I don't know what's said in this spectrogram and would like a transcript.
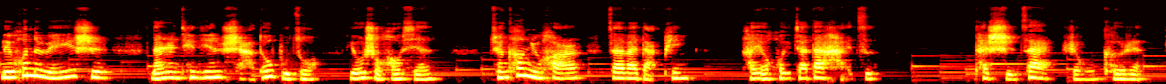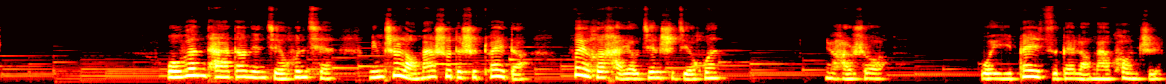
离婚的原因是。男人天天啥都不做，游手好闲，全靠女孩在外打拼，还要回家带孩子，他实在忍无可忍。我问他，当年结婚前明知老妈说的是对的，为何还要坚持结婚？女孩说：“我一辈子被老妈控制，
